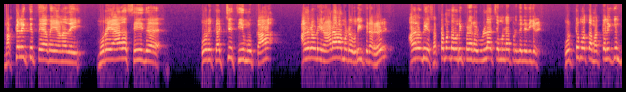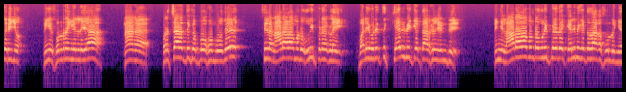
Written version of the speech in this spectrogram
மக்களுக்கு தேவையானதை முறையாக செய்த ஒரு கட்சி திமுக அதனுடைய நாடாளுமன்ற உறுப்பினர்கள் அதனுடைய சட்டமன்ற உறுப்பினர்கள் உள்ளாட்சி மன்ற பிரதிநிதிகள் ஒட்டுமொத்த மக்களுக்கும் தெரியும். நீங்க சொல்றீங்க இல்லையா? நாங்க பிரச்சாரத்துக்கு போகும்போது சில நாடாளுமன்ற உறுப்பினர்களை வழிமறித்து கேள்வி கேட்டார்கள் என்று. நீங்க நாடாளுமன்ற உறுப்பினரை கேள்வி கேட்டதாக சொல்றீங்க.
